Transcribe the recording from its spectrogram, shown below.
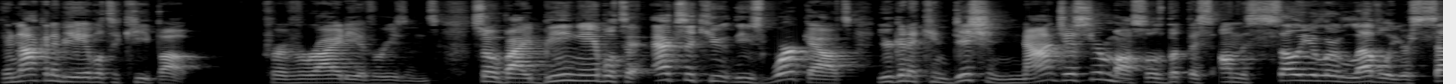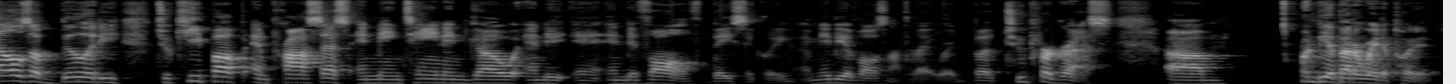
They're not going to be able to keep up for a variety of reasons. So by being able to execute these workouts, you're going to condition not just your muscles, but this on the cellular level, your cell's ability to keep up and process and maintain and go and and evolve. Basically, maybe evolve is not the right word, but to progress um, would be a better way to put it.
